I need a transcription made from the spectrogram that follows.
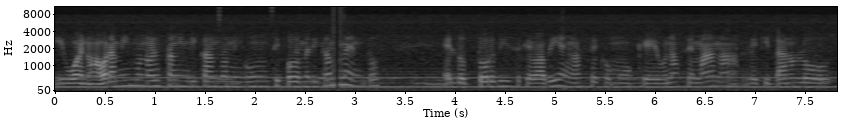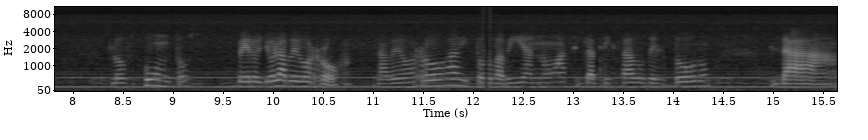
y bueno, ahora mismo no le están indicando ningún tipo de medicamentos. El doctor dice que va bien, hace como que una semana le quitaron los, los puntos, pero yo la veo roja, la veo roja y todavía no ha cicatrizado del todo la,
